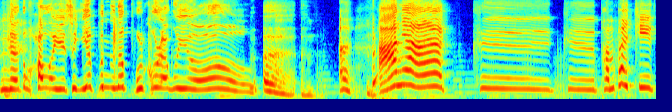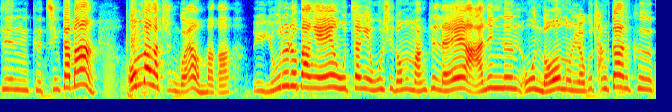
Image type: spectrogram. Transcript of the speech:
나도 하와이에서 예쁜 누나 볼 거라고요. 아니야 그... 그 반팔티 든 그 진가방 엄마가 준 거야 엄마가 이 요르르 방에 옷장에 옷이 너무 많길래 안 입는 옷 넣어 놓으려고 잠깐 그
